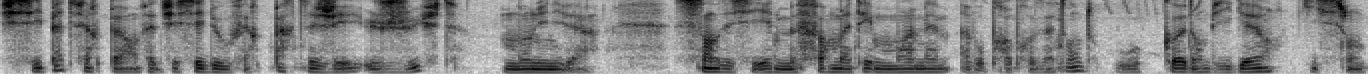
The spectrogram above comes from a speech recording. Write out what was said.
J'essaye pas de faire peur, en fait. J'essaie de vous faire partager juste mon univers sans essayer de me formater moi-même à vos propres attentes ou aux codes en vigueur qui sont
